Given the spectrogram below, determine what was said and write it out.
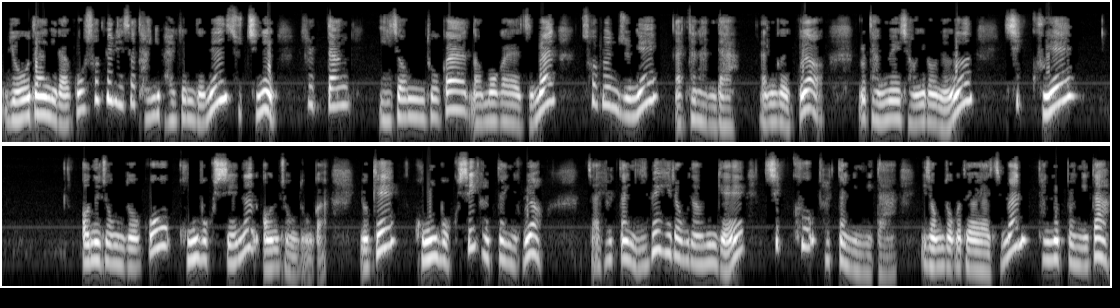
뇨당이라고 소변에서 당이 발견되는 수치는 혈당 이 정도가 넘어가야지만 소변 중에 나타난다. 라는 거였고요. 그리고 당뇨의 정의로는 식후에 어느 정도고 공복 시에는 어느 정도인가. 요게 공복 시 혈당이고요. 자, 혈당 200이라고 나오는 게 식후 혈당입니다. 이 정도가 되어야지만 당뇨병이다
